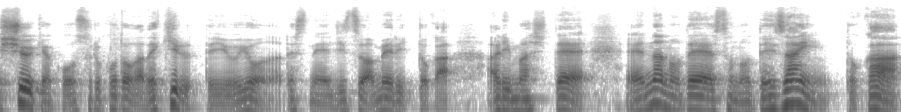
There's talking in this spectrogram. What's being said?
集客をすることができるっていうようなですね実はメリットがありまして、えなのでそのデザインとか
